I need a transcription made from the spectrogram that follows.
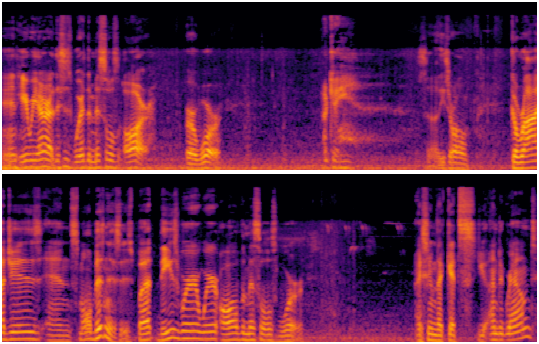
and here we are. This is where the missiles are, or were. Okay, so these are all garages and small businesses, but these were where all the missiles were. I assume that gets you underground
